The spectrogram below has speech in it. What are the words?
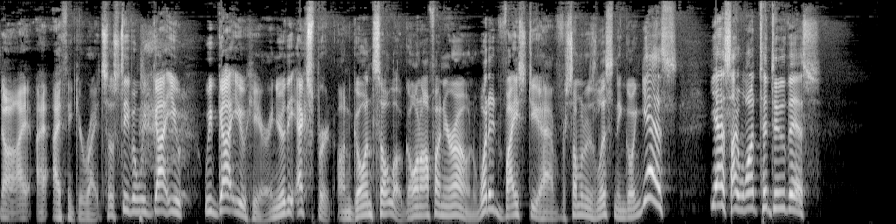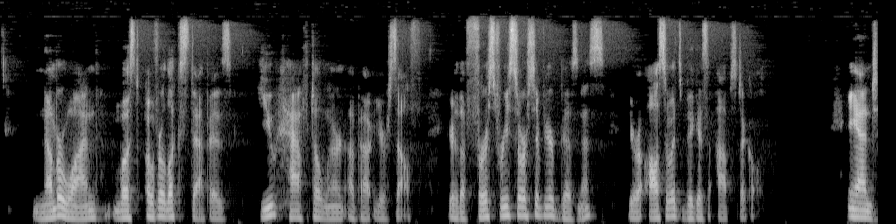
no, I, I, I think you're right. So, Stephen, we've got you. We've got you here, and you're the expert on going solo, going off on your own. What advice do you have for someone who's listening, going, "Yes, yes, I want to do this"? Number one, most overlooked step is you have to learn about yourself. You're the first resource of your business. You're also its biggest obstacle. And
